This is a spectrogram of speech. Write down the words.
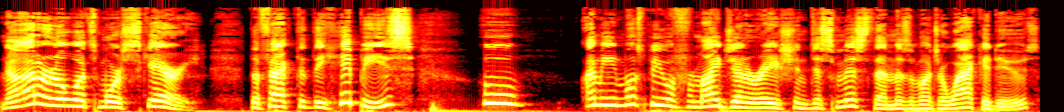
Now, I don't know what's more scary. The fact that the hippies, who, I mean, most people from my generation dismiss them as a bunch of wackadoos,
